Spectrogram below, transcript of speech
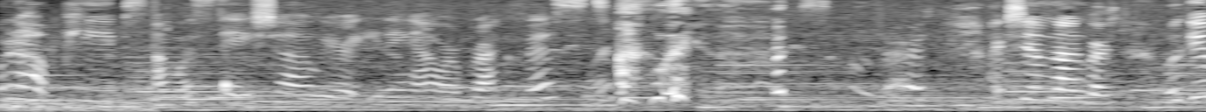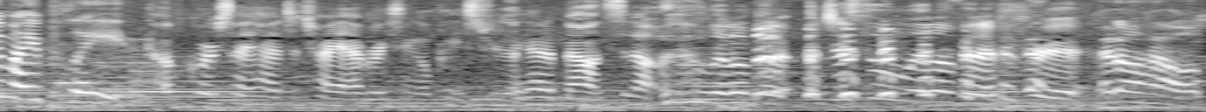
What up, peeps? I'm with Stacia. We are eating our breakfast. I'm so embarrassed. Actually, I'm not embarrassed. Look at my plate. Of course, I had to try every single pastry. I gotta balance it out with a little bit, just a little bit of fruit. It'll help.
